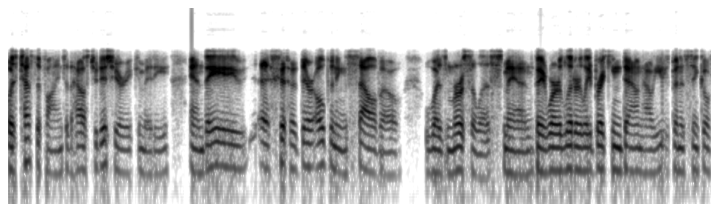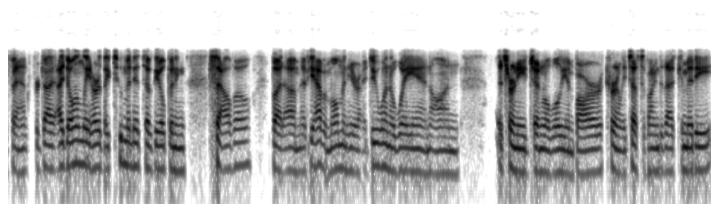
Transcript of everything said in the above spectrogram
was testifying to the House Judiciary Committee, and they their opening salvo was merciless, man. They were literally breaking down how he's been a sycophant for. I only heard like two minutes of the opening salvo, but um, if you have a moment here, I do want to weigh in on Attorney General William Barr currently testifying to that committee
